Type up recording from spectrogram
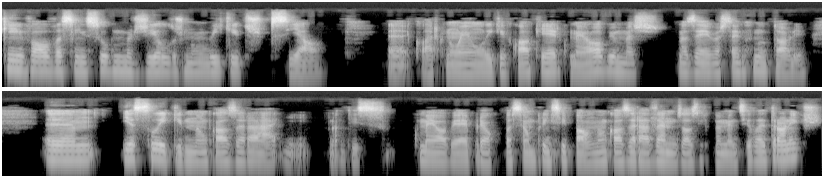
que envolve assim submergi-los num líquido especial. Uh, claro que não é um líquido qualquer, como é óbvio, mas, mas é bastante notório. Um, esse líquido não causará, e pronto, isso, como é óbvio, é a preocupação principal, não causará danos aos equipamentos eletrónicos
